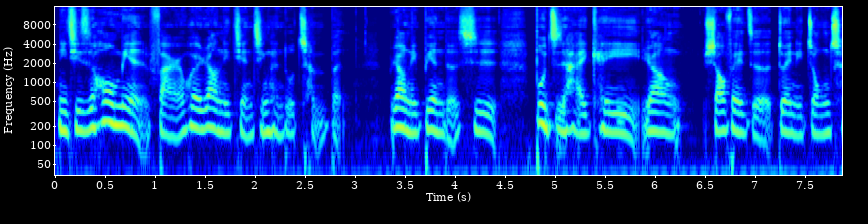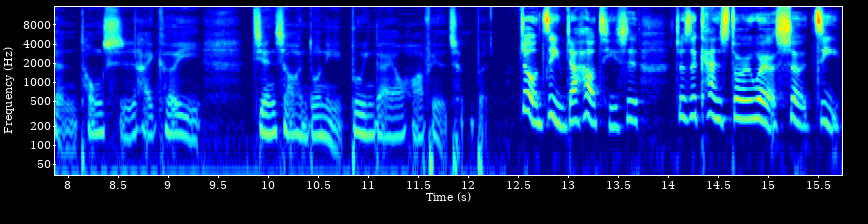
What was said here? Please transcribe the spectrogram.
你其实后面反而会让你减轻很多成本，让你变得是不止还可以让。消费者对你忠诚，同时还可以减少很多你不应该要花费的成本。就我自己比较好奇是，就是看 Storywear 设计，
